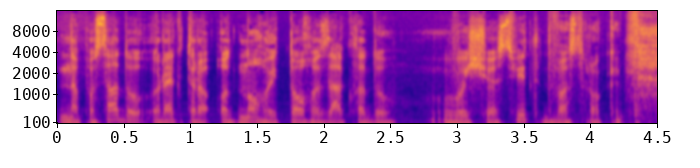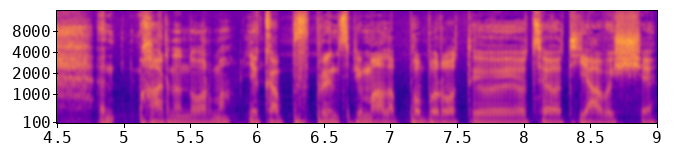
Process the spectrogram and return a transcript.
на посаду ректора одного й того закладу. Вищої освіти два строки. Е, гарна норма, яка б в принципі мала побороти оце от явище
